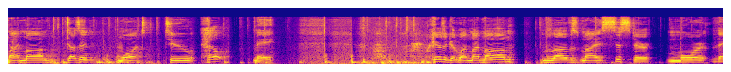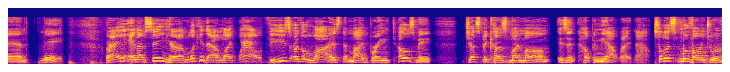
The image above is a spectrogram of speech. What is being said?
My mom doesn't want to help me. Here's a good one. My mom loves my sister more than me, right? And I'm sitting here and I'm looking at that, I'm like, wow, these are the lies that my brain tells me just because my mom isn't helping me out right now. So let's move on to a,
